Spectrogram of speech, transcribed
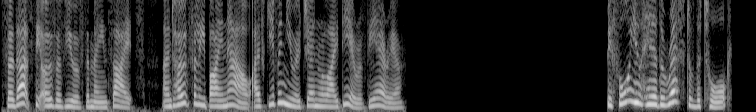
So that's the overview of the main sites, and hopefully by now I've given you a general idea of the area. Before you hear the rest of the talk,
